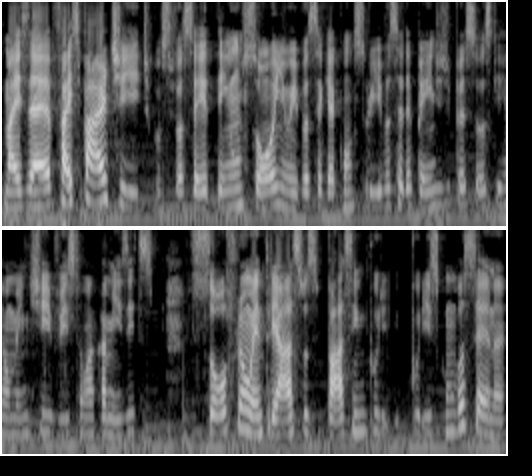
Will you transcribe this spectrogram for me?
Mas é, faz parte, tipo, se você tem um sonho e você quer construir, você depende de pessoas que realmente vistam a camisa e sofram, entre aspas, e passem por, por isso com você, né?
